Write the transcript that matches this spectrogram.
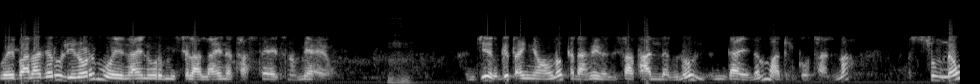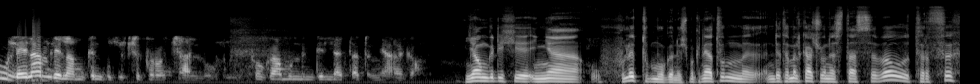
ወይ ባላገሩ ሊኖርም ወይ ላይኖርም ይችላል አይነት አስተያየት ነው የሚያየው እንጂ እርግጠኛ ሆኖ ቅዳሜ በዚህ ሰዓት አለ ብሎ እንዳይልም አድርጎታል እና እሱም ነው። ሌላም ሌላም ግን ብዙ ችግሮች አሉ ፕሮግራሙን እንዲለጠጥ የሚያደርገው። ያው እንግዲህ እኛ ሁለቱም ወገኖች ምክንያቱም እንደ ተመልካች ሆነ ስታስበው ትርፍህ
